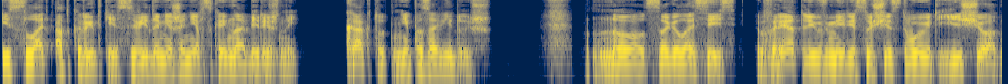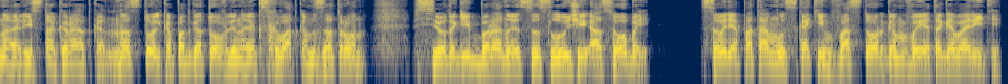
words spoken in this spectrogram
и слать открытки с видами Женевской набережной. Как тут не позавидуешь? Но согласись, вряд ли в мире существует еще одна аристократка, настолько подготовленная к схваткам за трон. Все-таки баронесса случай особый. Судя по тому, с каким восторгом вы это говорите,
